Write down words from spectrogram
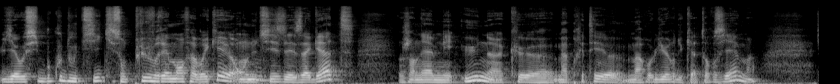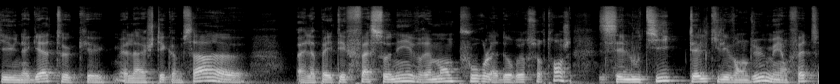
Il y a aussi beaucoup d'outils qui sont plus vraiment fabriqués. On mmh. utilise les agates. J'en ai amené une que euh, m'a prêté euh, ma reliure du 14e, qui est une agate qu'elle a achetée comme ça. Euh, elle n'a pas été façonnée vraiment pour la dorure sur tranche. C'est l'outil tel qu'il est vendu, mais en fait,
